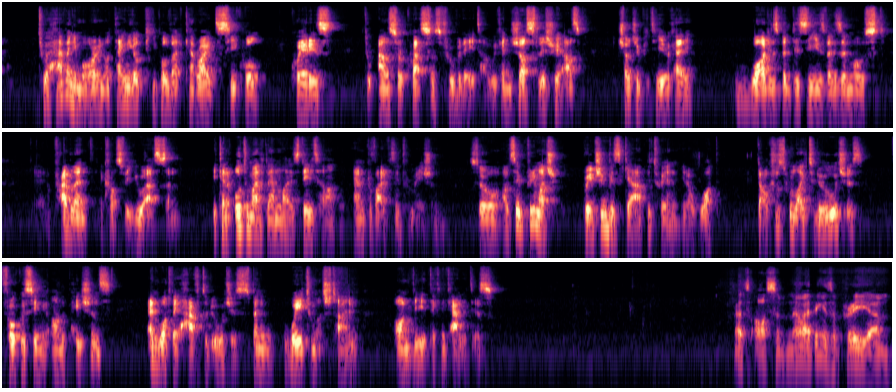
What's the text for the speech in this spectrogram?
to have anymore, you know, technical people that can write SQL queries to answer questions through the data. We can just literally ask ChatGPT, okay, what is the disease that is the most prevalent across the US? And it can automatically analyze data and provide this information. So I would say pretty much bridging this gap between, you know, what doctors would like to do, which is focusing on the patients, and what they have to do, which is spending way too much time on the technicalities. That's awesome. No, I think it's a pretty um,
